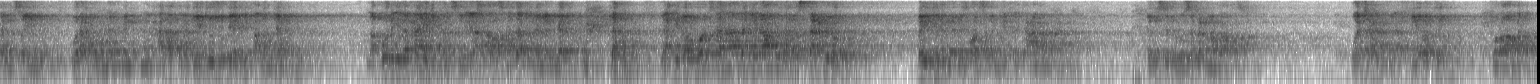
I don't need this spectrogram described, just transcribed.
كلب صيد ونحو من الحالات التي يجوز فيها اتخاذ الكلب. نقول إذا ما يجب تغسل الإناء خلاص ما دام من للكلب له. لكن لو قلت له هذا الإناء لا نستعمله. بين النبي صلى الله عليه وسلم كيف يتعامل معه. اغسله سبع مرات. واجعل في الأخيرة ترابا.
